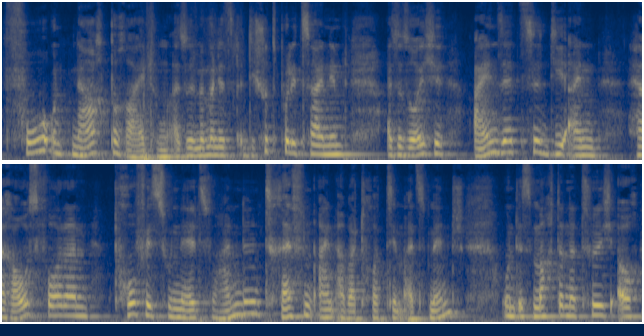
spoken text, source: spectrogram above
vor- und Nachbereitung, also wenn man jetzt die Schutzpolizei nimmt, also solche Einsätze, die einen herausfordern, professionell zu handeln, treffen einen aber trotzdem als Mensch. Und es macht dann natürlich auch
